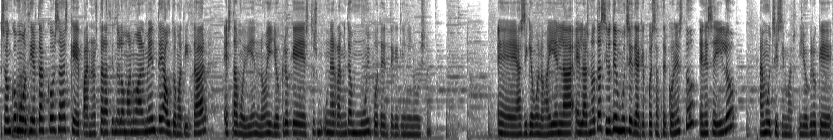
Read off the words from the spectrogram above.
Son como ciertas cosas que para no estar haciéndolo manualmente, automatizar está muy bien, ¿no? Y yo creo que esto es una herramienta muy potente que tiene Notion. Eh, así que bueno, ahí en, las notas, si no tienes mucha idea qué puedes hacer con esto, en ese hilo hay muchísimas. Y yo creo que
